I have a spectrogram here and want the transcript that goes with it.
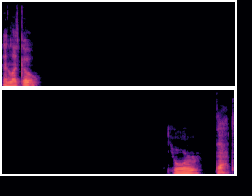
And let go. You're that.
